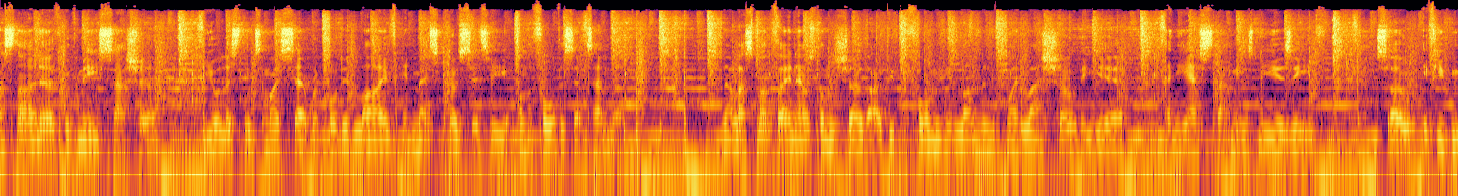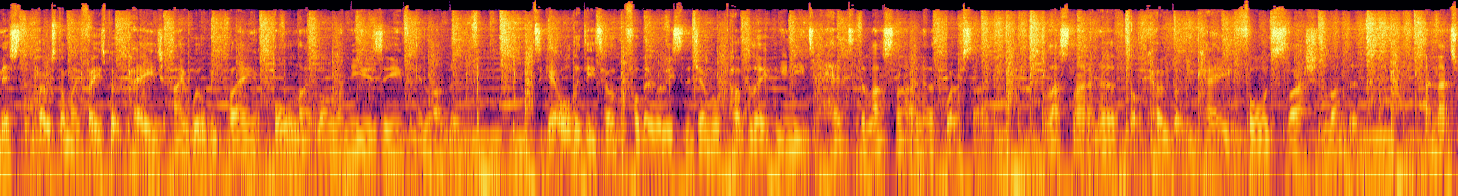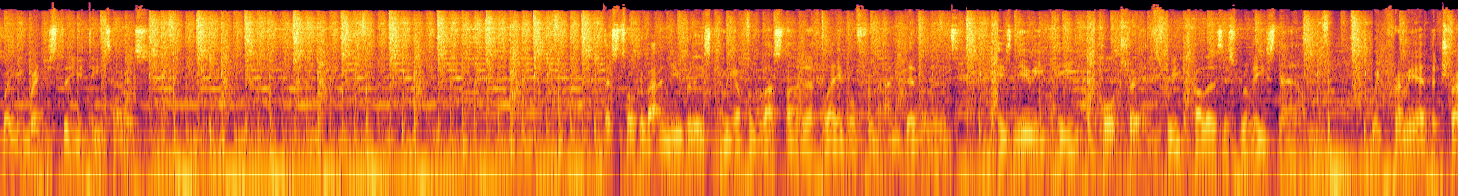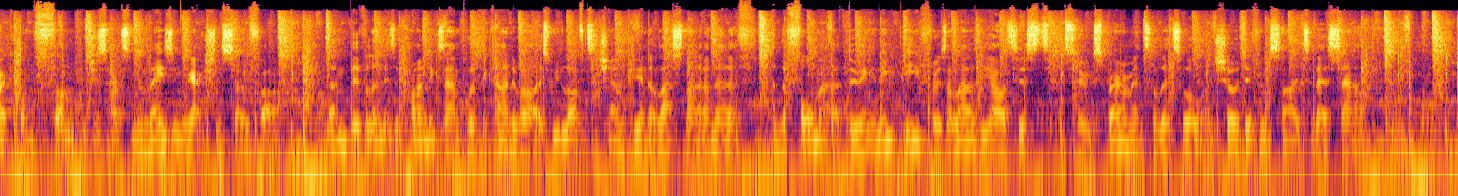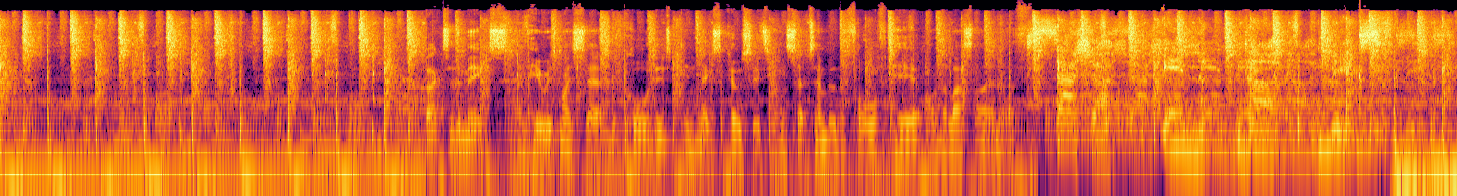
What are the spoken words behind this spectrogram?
Last night on Earth with me, Sasha. You're listening to my set recorded live in Mexico City on the 4th of September. Now, last month I announced on the show that I'd be performing in London for my last show of the year, and yes, that means New Year's Eve. So, if you've missed the post on my Facebook page, I will be playing all night long on New Year's Eve in London. To get all the details before they release to the general public, you need to head to the Last Night on Earth website, lastnightonearth.co.uk forward slash London, and that's where you register your details. Let's talk about a new release coming up on the Last Night on Earth label from Ambivalent. His new EP, Portrait in Three Colours, is released now. We premiered the track on Thump, which has had some amazing reactions so far. Ambivalent is a prime example of the kind of artist we love to champion at Last Night on Earth, and the format of doing an EP for us allows the artist to experiment a little and show a different side to their sound. Back to the mix, and here is my set recorded in Mexico City on September the 4th here on The Last Night on Earth. Sasha in the mix.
